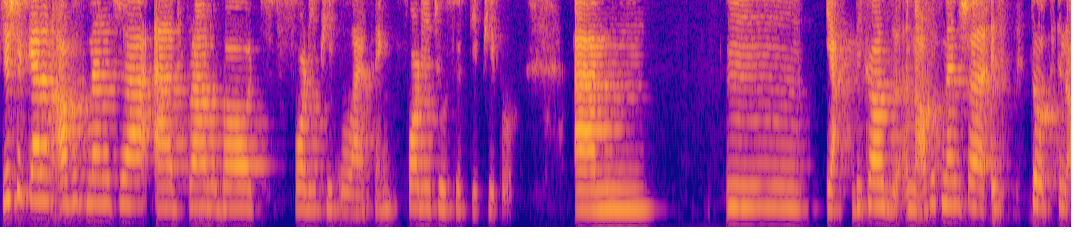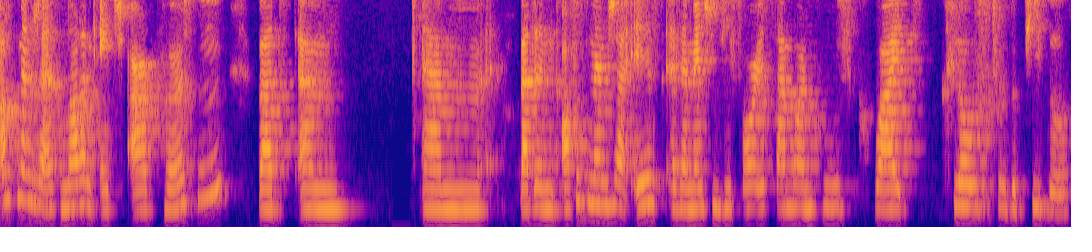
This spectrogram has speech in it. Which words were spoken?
You should get an office manager at around about 40 people, I think, 40 to 50 people. Um, mm, yeah, because an office manager is so an office manager is not an HR person, but um, um, but an office manager is, as I mentioned before, is someone who's quite close to the people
